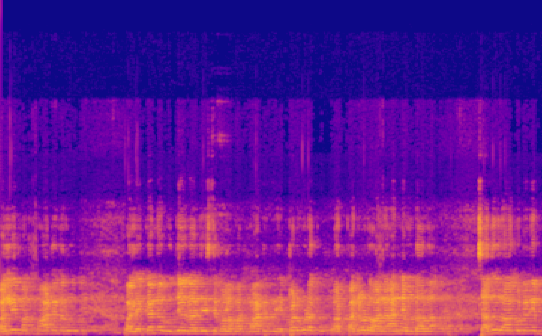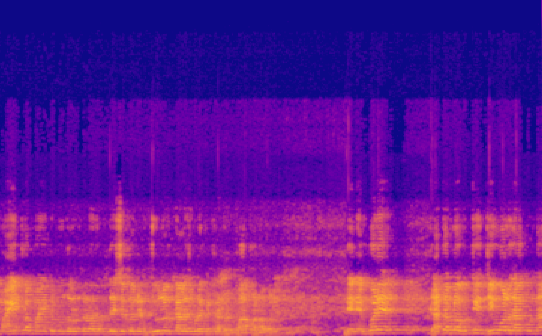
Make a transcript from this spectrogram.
మళ్ళీ మాకు మాట వినరు. వాళ్ళు ఎక్కడన్నా ఉద్యోగాలు చేస్తే మళ్ళీ మాకు మాట వినరు. ఎప్పుడు కూడా వాడు పనుడు ఆన్నే ఉండాలా? చదువు రాకుండానే మా ఇంట్లో మా ఇంటి ముందర ఉంటారు అనే ఉద్దేశంతో నేను జూనియర్ కాలేజ్ కూడా పెట్టినటువంటి పాపన వాళ్ళు నేను ఎంబడే గతంలో ఉట్టి జీవోలు కాకుండా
